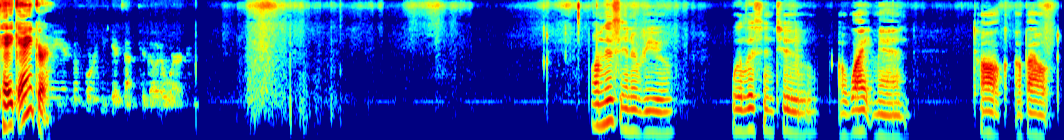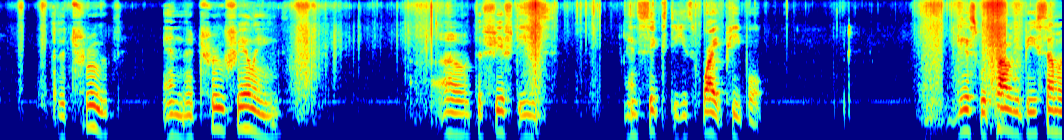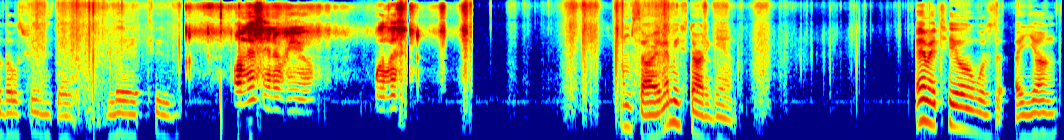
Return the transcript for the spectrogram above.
take anchor. On this interview, we'll listen to a white man talk about the truth and the true feelings of the 50s and 60s white people. This would probably be some of those feelings that led to. On this interview, we'll listen. I'm sorry, let me start again. Emmett Till was a young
